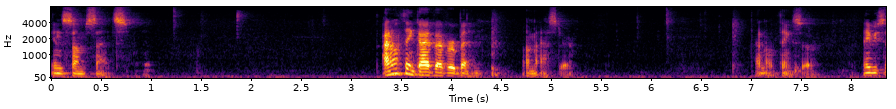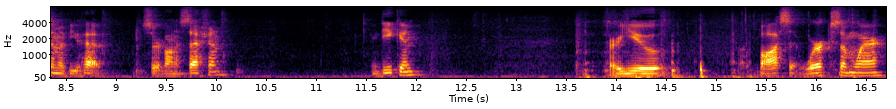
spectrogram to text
in some sense? I don't think I've ever been a master. I don't think so. Maybe some of you have. Serve on a session? Your deacon? Are you a boss at work somewhere?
